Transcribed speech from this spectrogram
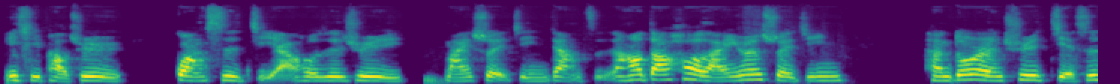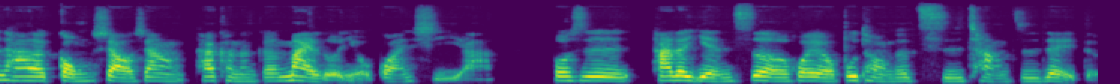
一起跑去逛市集啊，或是去买水晶这样子。然后到后来，因为水晶很多人去解释它的功效，像它可能跟脉轮有关系呀、或是它的颜色会有不同的磁场之类的。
